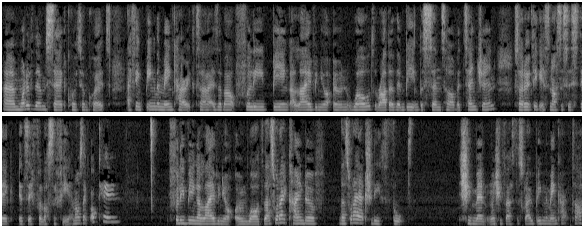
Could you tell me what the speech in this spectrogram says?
Um, one of them said, quote unquote, I think being the main character is about fully being alive in your own world rather than being the center of attention. So I don't think it's narcissistic, it's a philosophy. And I was like, okay, fully being alive in your own world. That's what I kind of that's what I actually thought she meant when she first described being the main character.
